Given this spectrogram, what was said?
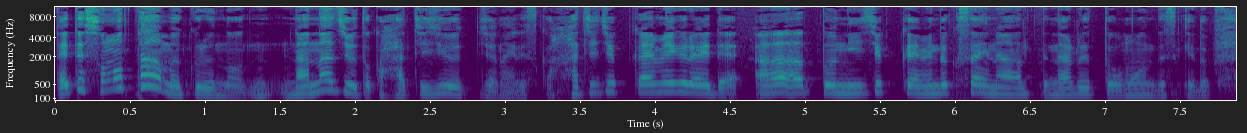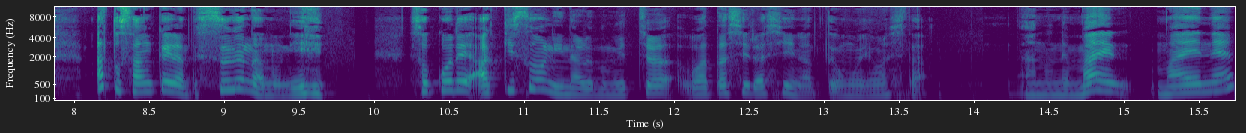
だいたいそのターム来るの70とか80じゃないですか。80回目ぐらいで、あーあと20回めんどくさいなーってなると思うんですけど、あと3回なんてすぐなのに、そこで飽きそうになるのめっちゃ私らしいなって思いました。あのね、前、前ね、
